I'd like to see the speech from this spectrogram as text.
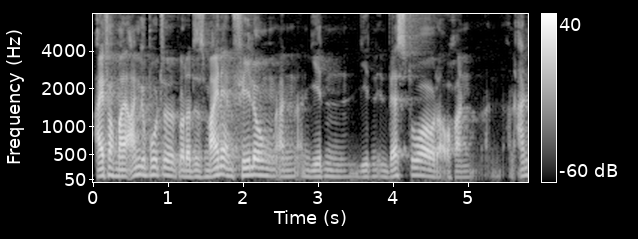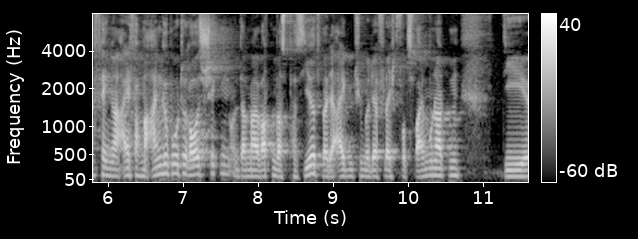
einfach mal Angebote, oder das ist meine Empfehlung an, an jeden, jeden Investor oder auch an, an Anfänger, einfach mal Angebote rausschicken und dann mal warten, was passiert, weil der Eigentümer, der vielleicht vor zwei Monaten die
